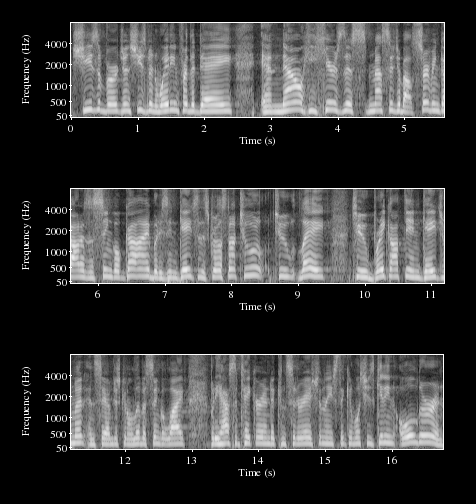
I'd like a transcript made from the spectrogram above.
she's a virgin, she's been waiting for the day, and now he hears this message about serving God as a single guy, but he's engaged to this girl. It's not too, too late to break off the engagement and say, I'm just going to live a single life, but he has to take her into consideration. And he's thinking, well, she's getting older, and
